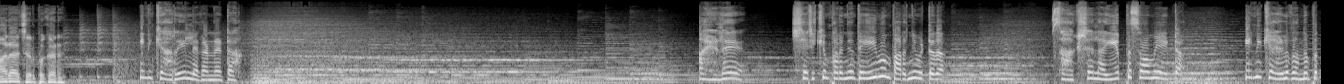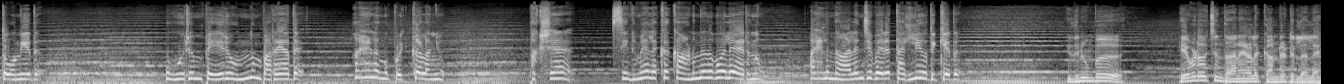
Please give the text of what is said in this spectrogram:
ആരാ ചെറുപ്പക്കാരൻ? എനിക്കറിയില്ല കണ്ണേട്ടാ. അയാളെ ശരിക്കും പറഞ്ഞ ദൈവം പറഞ്ഞു വിട്ടതാ. സാക്ഷാൽ അയ്യപ്പ സ്വാമിയായിട്ടാ എനിക്ക് അയാൾ വന്നപ്പോ തോന്നിയത്. ഊരും പേരും ഒന്നും പറയാതെ അയാൾ അങ്ങ് പൊയ്ക്കളഞ്ഞു. പക്ഷെ സിനിമയിലൊക്കെ കാണുന്നത് പോലെയായിരുന്നു അയാൾ നാലഞ്ചു പേരെ തല്ലി ഒതുക്കിയത്. ഇതിനുമുമ്പ് എവിടെ വെച്ചും താൻ അയാളെ കണ്ടിട്ടില്ലല്ലേ?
